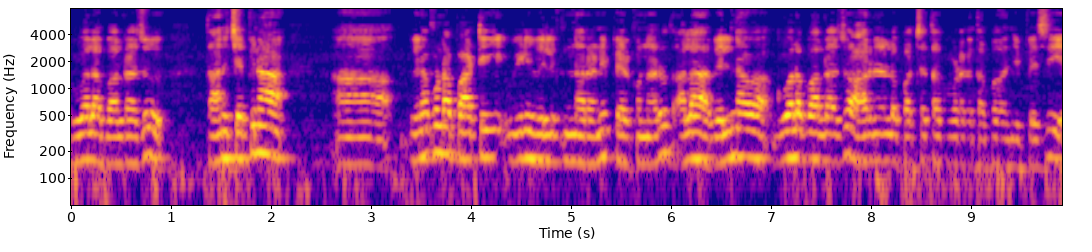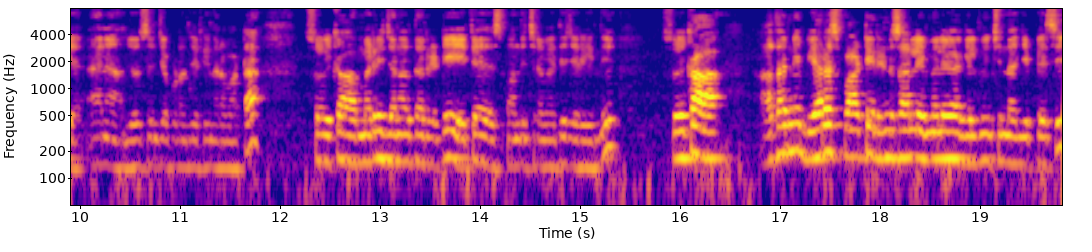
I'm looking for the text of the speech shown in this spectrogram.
గువ్వాల బాలరాజు తాను చెప్పిన వినకుండా పార్టీ వీడి వెళ్తున్నారని పేర్కొన్నారు. అలా వెళ్ళిన గువ్వాల బాలరాజు ఆరు నెలల్లో పశ్చాత్తాపడక తప్పదని చెప్పేసి ఆయన జోస్యం చెప్పడం జరిగిందనమాట సో ఇక మర్రి జనార్దన్ రెడ్డి అయితే స్పందించడం అయితే జరిగింది. సో ఇక అతన్ని బీఆర్ఎస్ పార్టీ రెండుసార్లు ఎమ్మెల్యేగా గెలిపించిందని చెప్పేసి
